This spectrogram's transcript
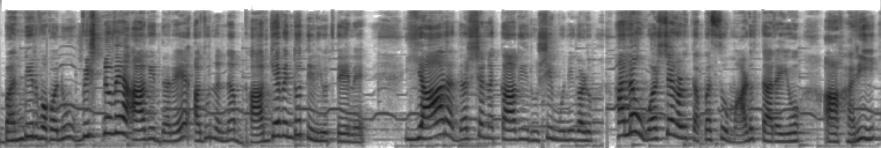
ಬಂದಿರುವವನು ವಿಷ್ಣುವೇ ಆಗಿದ್ದರೆ ಅದು ನನ್ನ ಭಾಗ್ಯವೆಂದು ತಿಳಿಯುತ್ತೇನೆ. ಯಾರ ದರ್ಶನಕ್ಕಾಗಿ ಋಷಿ ಮುನಿಗಳು ಹಲವು ವರ್ಷಗಳು ತಪಸ್ಸು ಮಾಡುತ್ತಾರೆಯೋ, ಆ ಹರಿ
